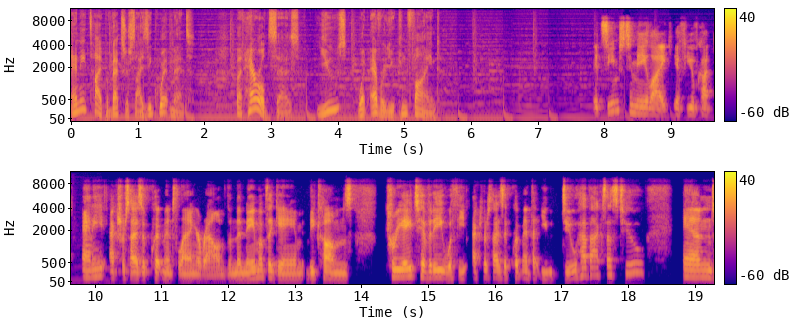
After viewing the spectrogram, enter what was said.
any type of exercise equipment. But Harold says use whatever you can find. It seems to me like if you've got any exercise equipment laying around, then the name of the game becomes creativity with the exercise equipment that you do have access to and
